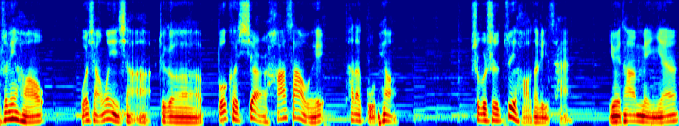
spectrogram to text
老师你好，我想问一下啊，这个伯克希尔哈撒韦它的股票是不是最好的理财？因为它每年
